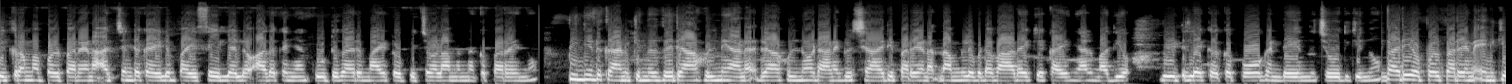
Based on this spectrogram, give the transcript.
വിക്രം അപ്പോൾ പറയണ അച്ഛന്റെ കയ്യിലും പൈസ ഇല്ലല്ലോ അതൊക്കെ ഞാൻ കൂട്ടുകാരുമായിട്ട് ഒപ്പിച്ചോളാം എന്നൊക്കെ പറയുന്നു. പിന്നീട് കാണിക്കുന്നത് രാഹുലിനെയാണ്. രാഹുലിനോടാണെങ്കിൽ ശാരി പറയണം നമ്മൾ ഇവിടെ വാടകയ്ക്ക് കഴിഞ്ഞാൽ മതിയോ? വീട്ടിലേക്കൊക്കെ പോകണ്ടേ എന്ന് ചോദിക്കുന്നു. ശാരി അപ്പോൾ പറയണം എനിക്ക്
